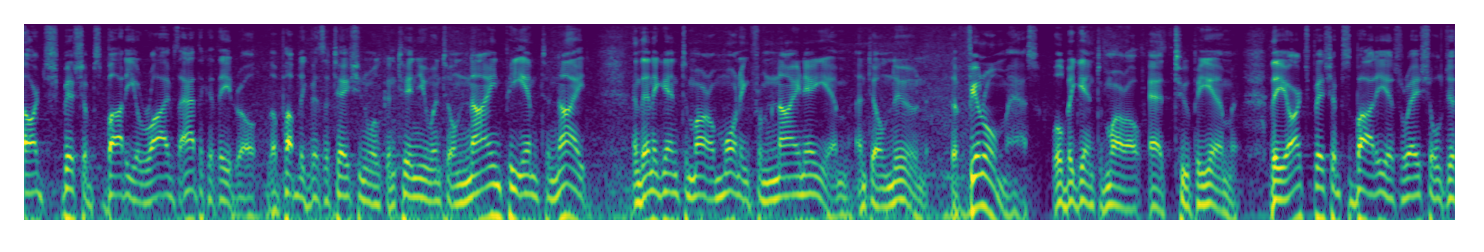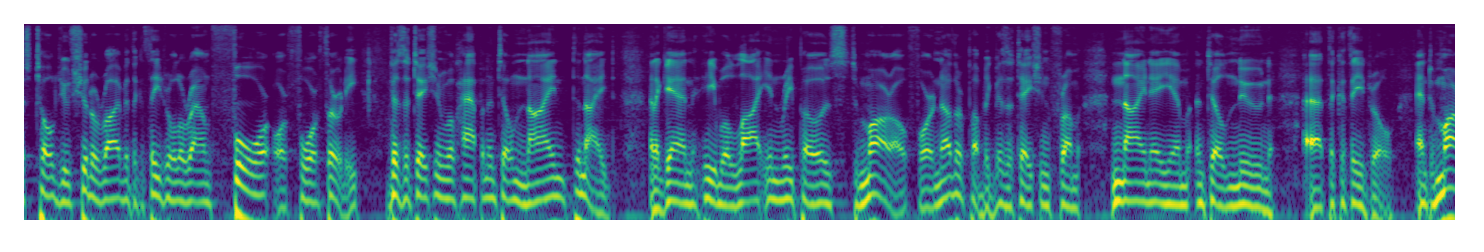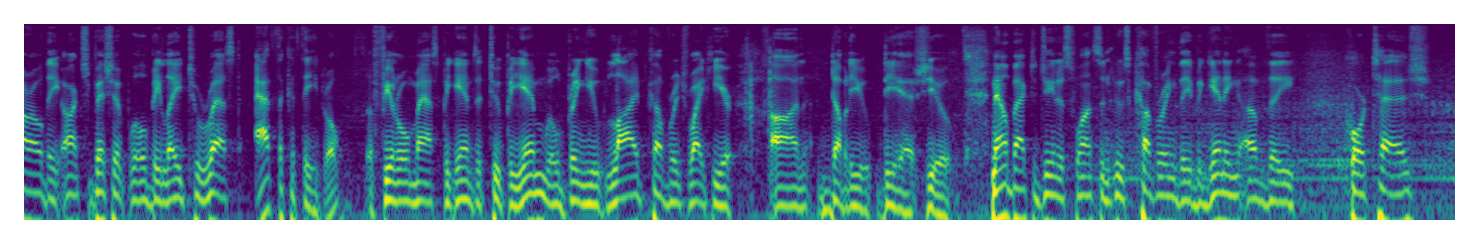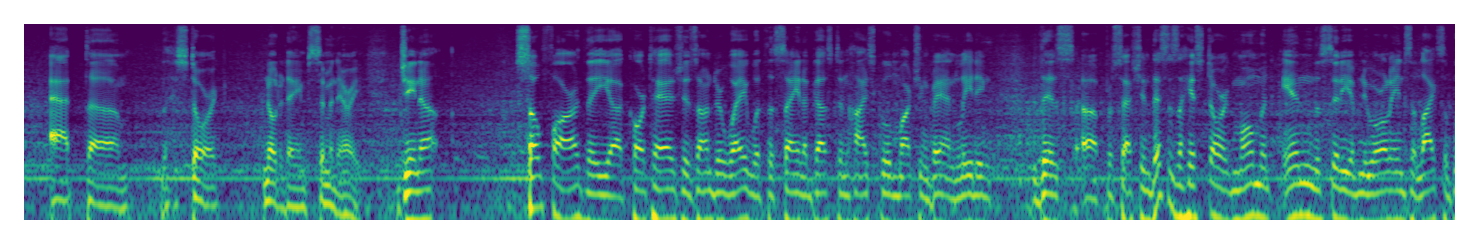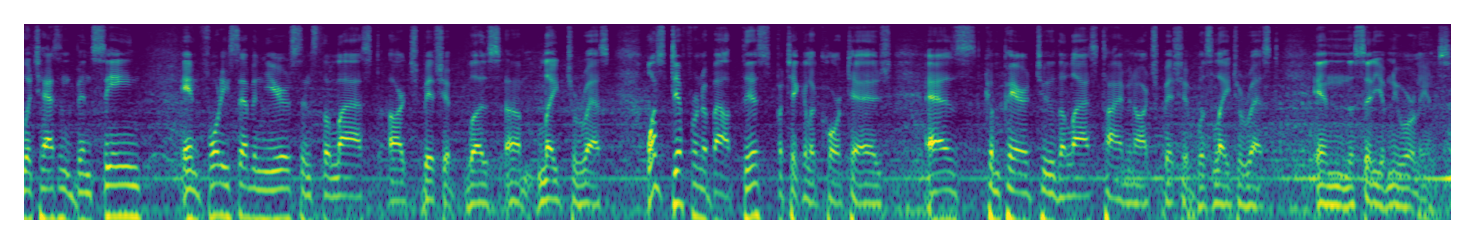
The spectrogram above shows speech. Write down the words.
Archbishop's body arrives at the cathedral, the public visitation will continue until 9 p.m. tonight and then again tomorrow morning from 9 a.m. until noon. The funeral mass will begin tomorrow at 2 p.m. The Archbishop's body, as Rachel just told you, should arrive at the cathedral around 4 or 4.30. Visitation will happen until 9 tonight. And again, he will lie in repose tomorrow for another public visitation from 9 a.m. until noon at the cathedral. And tomorrow, the Archbishop will be laid to rest at the cathedral. The funeral mass begins at 2 p.m. We'll bring you live coverage right here on WDSU. Now back to Gina Swanson, who's covering the beginning of the cortege at um, the historic Notre Dame Seminary. Gina, so far, the uh, cortege is underway with the St. Augustine High School Marching Band leading this uh, procession. This is a historic moment in the city of New Orleans, the likes of which hasn't been seen in 47 years since the last Archbishop was um, laid to rest. What's different about this particular cortege as compared to the last time an Archbishop was laid to rest in the city of New Orleans?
